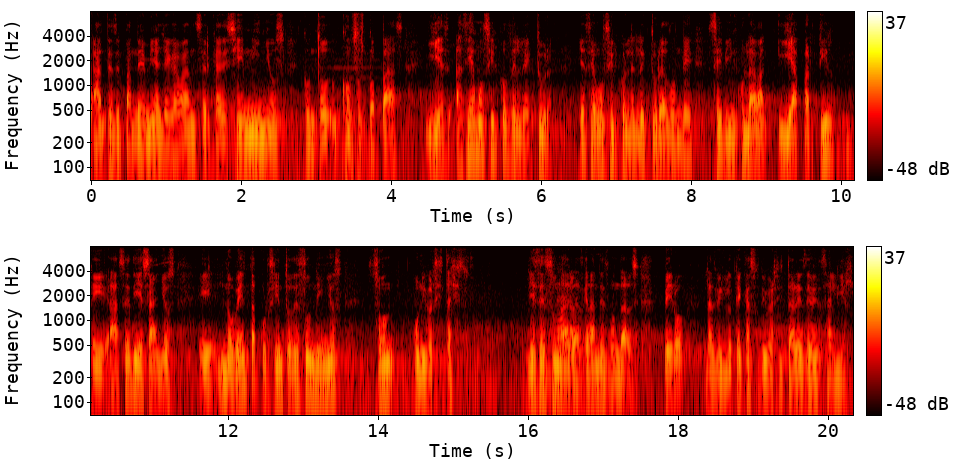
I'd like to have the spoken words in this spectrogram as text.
Antes de pandemia llegaban cerca de 100 niños con, con sus papás y hacíamos círculos de lectura y hacíamos círculos de lectura donde se vinculaban y a partir de hace 10 años, eh, 90% de esos niños son universitarios. Y esa es una de las grandes bondades. Pero las bibliotecas universitarias deben salir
